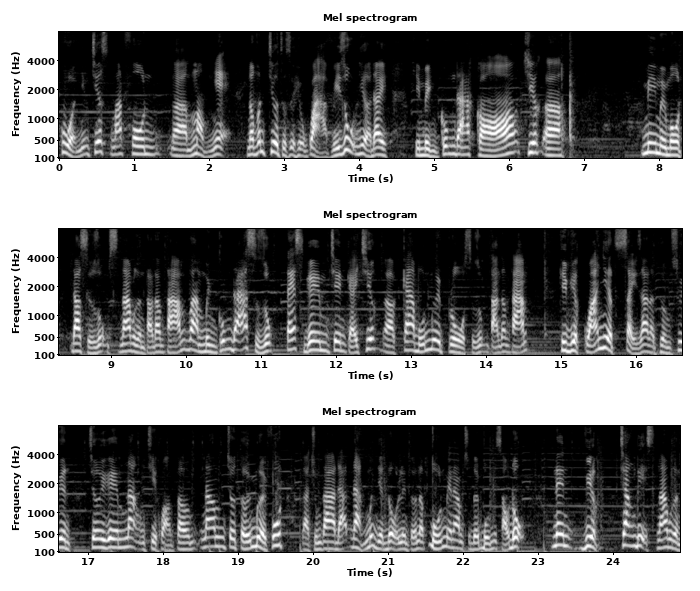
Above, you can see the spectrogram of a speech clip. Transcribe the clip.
của những chiếc smartphone uh, mỏng nhẹ nó vẫn chưa thực sự hiệu quả. Ví dụ như ở đây thì mình cũng đã có chiếc uh, Mi 11 đang sử dụng Snapdragon 888 và mình cũng đã sử dụng test game trên cái chiếc à, uh, K40 Pro sử dụng 888 thì việc quá nhiệt xảy ra là thường xuyên, chơi game nặng chỉ khoảng tầm 5 cho tới 10 phút là chúng ta đã đạt mức nhiệt độ lên tới là 45 cho tới 46 độ. Nên việc trang bị Snapdragon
